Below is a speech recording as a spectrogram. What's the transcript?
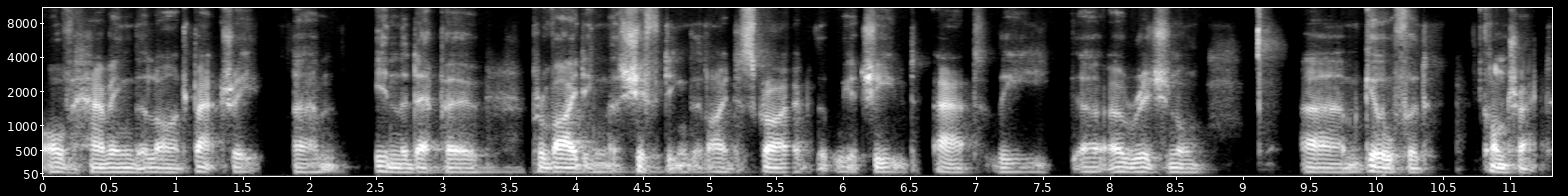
of having the large battery um, in the depot, providing the shifting that I described that we achieved at the uh, original um, Guildford contract.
